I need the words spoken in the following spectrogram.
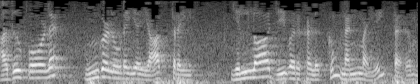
அதுபோல உங்களுடைய யாத்திரை எல்லா ஜீவர்களுக்கும் நன்மையை தரும்.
